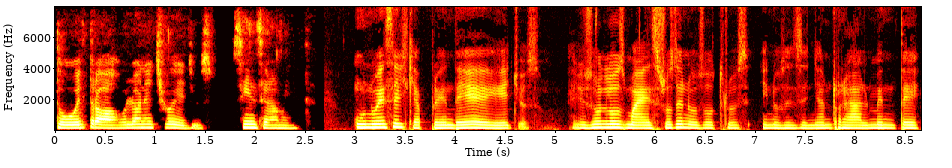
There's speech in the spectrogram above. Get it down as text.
todo el trabajo lo han hecho ellos, sinceramente. Uno es el que aprende de ellos. Ellos son los maestros de nosotros y nos enseñan realmente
